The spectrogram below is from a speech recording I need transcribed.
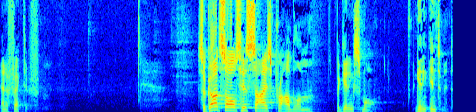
and effective. So God solves his size problem by getting small, getting intimate.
